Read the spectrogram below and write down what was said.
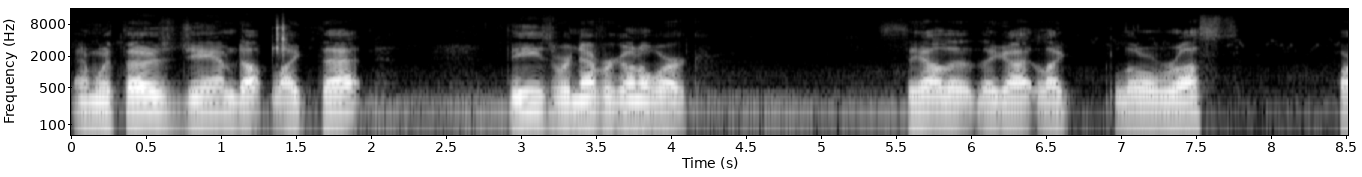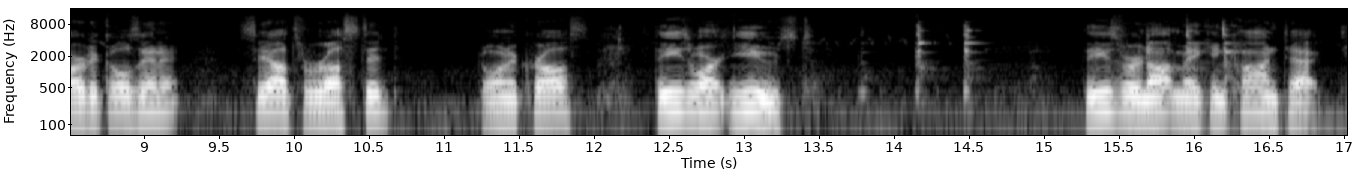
And with those jammed up like that these were never going to work. See how they got like little rust particles in it? See how it's rusted going across? These weren't used. These were not making contact.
